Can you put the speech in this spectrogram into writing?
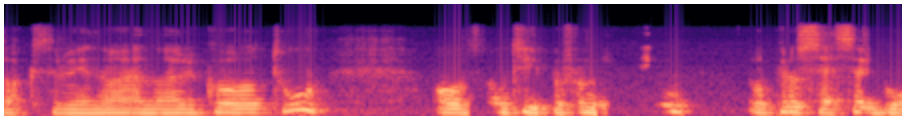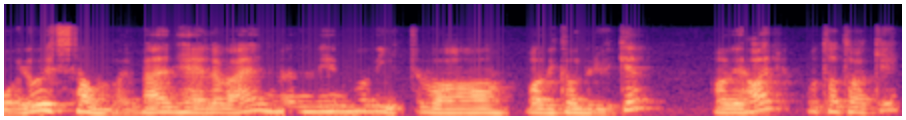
Dagsrevyen og NRK2. All sånn type formidling og prosesser går jo i samarbeid hele veien, men vi må vite hva, hva vi kan bruke, hva vi har å ta tak i.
